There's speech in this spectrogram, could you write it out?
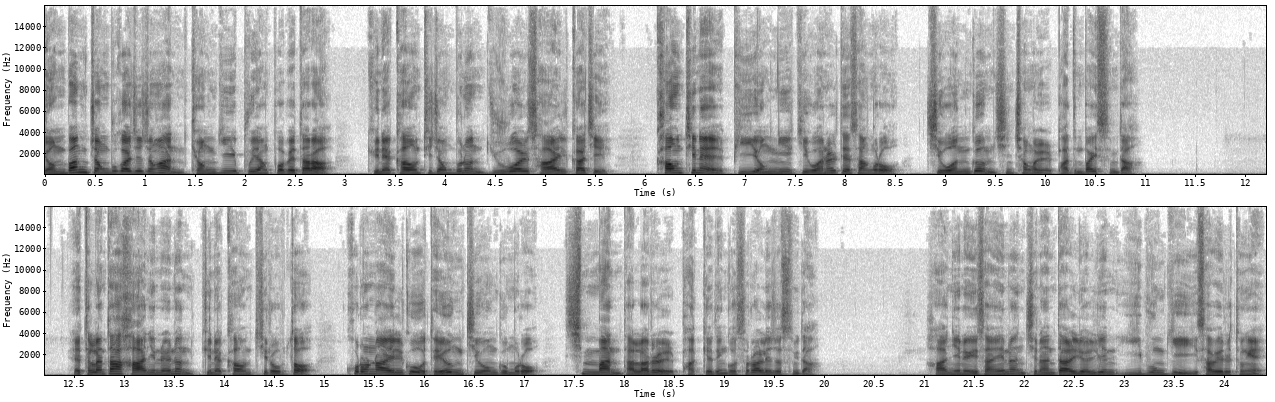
연방 정부가 제정한 경기 부양법에 따라 귀네 카운티 정부는 6월 4일까지 카운티 내 비영리 기관을 대상으로 지원금 신청을 받은 바 있습니다. 애틀랜타 한인회는 귀네 카운티로부터 코로나19 대응 지원금으로 10만 달러를 받게 된 것으로 알려졌습니다. 한인회 이사회는 지난달 열린 2분기 이사회를 통해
